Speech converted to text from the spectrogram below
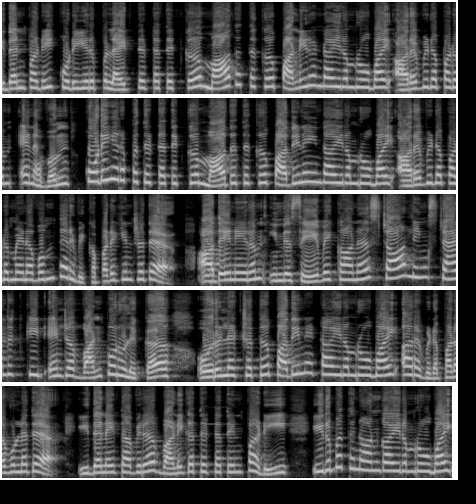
இதன்படி குடியிருப்பு லைட் திட்டத்திற்கு மாதத்துக்கு பன்னிரண்டாயிரம் ரூபாய் அறவிடப்படும் எனவும் குடியிருப்பு திட்டத்திற்கு மாதத்துக்கு பதினைந்தாயிரம் ரூபாய் அறவிடப்படும் எனவும் தெரிவிக்கப்படுகின்றது. அதே நேரம் இந்த சேவைக்கான ஸ்டார்லிங் ஸ்டாண்டர்ட் கிட் என்ற வன்பொருளுக்கு ஒரு லட்சத்து பதினெட்டாயிரம் ரூபாய் அறவிடப்படவுள்ளது இதனை தவிர வணிக திட்டத்தின்படி இருபத்தி நான்காயிரம் ரூபாய்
